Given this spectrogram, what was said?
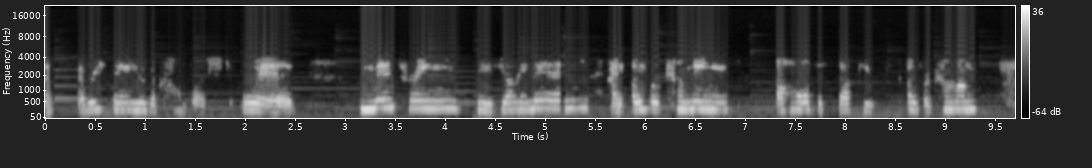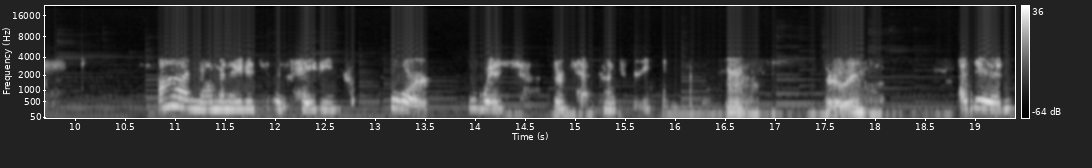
of everything you've accomplished with mentoring these young men and overcoming all the stuff you've overcome. I nominated you and Katie for Wish Their Cat Country. Hmm. Really? I did.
